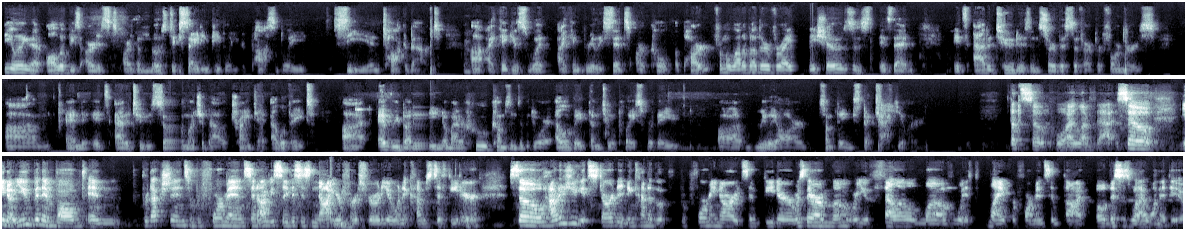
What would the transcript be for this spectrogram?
feeling that all of these artists are the most exciting people you could possibly see and talk about mm-hmm. uh, i think is what i think really sets art cult apart from a lot of other variety shows is, is that its attitude is in service of our performers um, and its attitude is so much about trying to elevate uh, everybody, no matter who comes into the door, elevate them to a place where they uh, really are something spectacular. That's so cool. I love that. So, you know, you've been involved in productions and performance, and obviously, this is not your first rodeo when it comes to theater. So, how did you get started in kind of the performing arts and theater? Was there a moment where you fell in love with live performance and thought, oh, this is what I want to do?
